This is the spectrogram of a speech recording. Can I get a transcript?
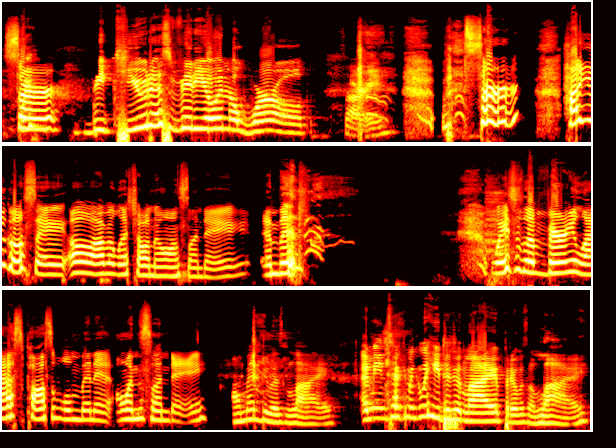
sir, The cutest video in the world. Sorry. sir, how you gonna say, "Oh, I'm gonna let y'all know on Sunday," and then wait to the very last possible minute on Sunday? All men do is lie. I mean, technically he didn't lie, but it was a lie.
